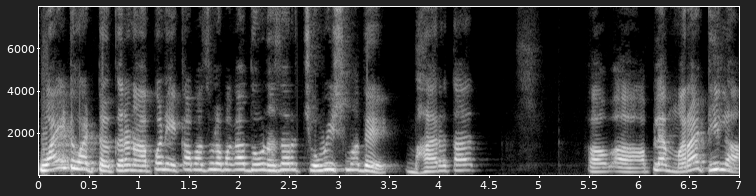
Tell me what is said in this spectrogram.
वाईट वाटतं. कारण आपण एका बाजूला बघा दोन हजार चोवीसमध्ये भारतात आपल्या मराठीला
